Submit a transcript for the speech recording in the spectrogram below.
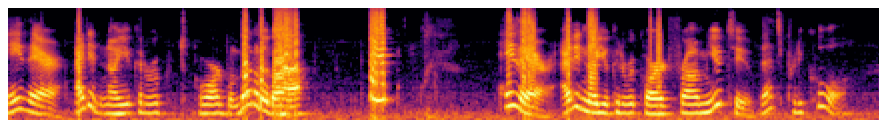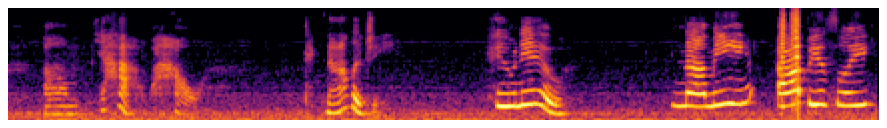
Hey there. I didn't know you could record. Blah, blah, blah. Hey there. I didn't know you could record from YouTube. That's pretty cool. Um, yeah, wow. Technology. Who knew? Not me, obviously.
